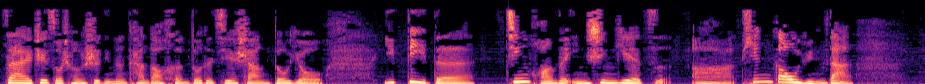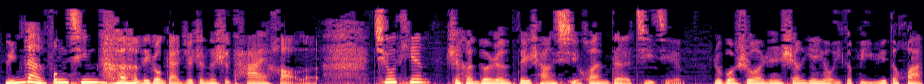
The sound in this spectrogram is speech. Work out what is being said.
在这座城市，你能看到很多的街上都有一地的金黄的银杏叶子啊，天高云淡。云淡风轻，那种感觉真的是太好了。秋天是很多人非常喜欢的季节。如果说人生也有一个比喻的话，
